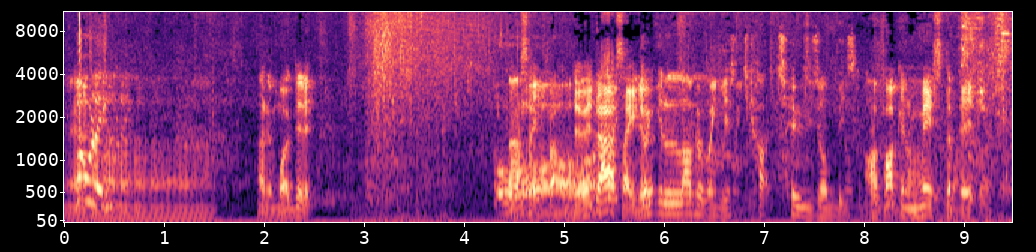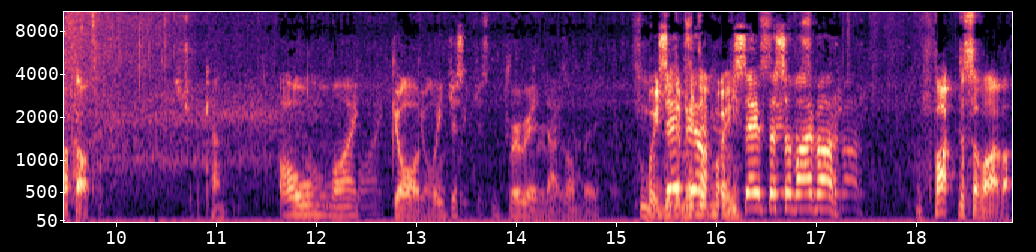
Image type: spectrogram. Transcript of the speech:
Yeah. I didn't work, did it? Oh, That's how you fucking do it. That's how you do Don't it. you love it when you cut two zombies? I fucking in missed the bitch. Fuck off. Stupid cunt. Oh my god, we just ruined that zombie. We did it, didn't we? Save the survivor! Fuck the survivor.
